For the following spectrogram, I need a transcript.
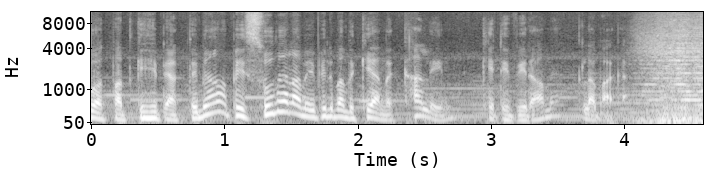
පුවත්පත් කිහිපයක් තිබෙනවා අපි සූදානම් මේ පිළිබඳ කියන්න කලින් කෙටි විරාමයක් ලබා ගන්න.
